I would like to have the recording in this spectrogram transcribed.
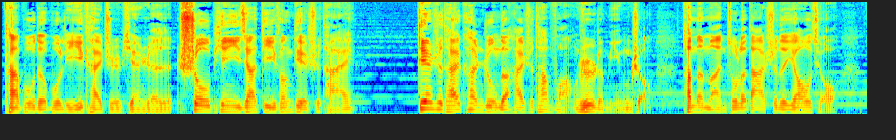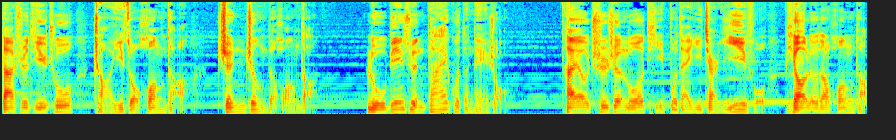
他不得不离开制片人，受聘一家地方电视台。电视台看中的还是他往日的名声。他们满足了大师的要求。大师提出找一座荒岛，真正的荒岛。鲁滨逊待过的那种，他要赤身裸体，不带一件衣服，漂流到荒岛。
